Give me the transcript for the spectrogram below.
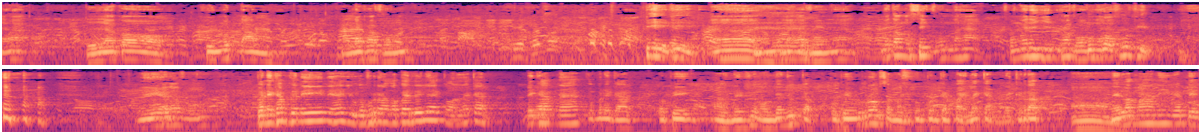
นะฮะแล้วก็คุณมดดำนะครับผมพี่พี่เออนะครับผมนะฮะไม่ต้องกระซิบผมนะฮะผมไม่ได้ยินครับผมผมกลัวพูดผิด นี่คครัรับบผมก็ในค่ำคืนนี้นะฮะอยู่กับพวกเรากันไปเรื่อยๆก่อนแล้วกันนะครับนะกับบรรยากาศบทเพลงอ่าในช่วงของย้อนยุคกับบทเพลงร่วมสมัยปนๆกันไปแล้วกันนะครับอ่าในรอบหน้านี้ก็เป็น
